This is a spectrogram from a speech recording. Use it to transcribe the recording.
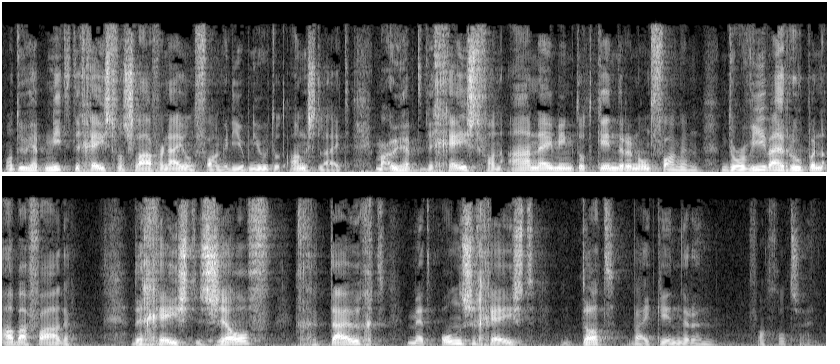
Want u hebt niet de geest van slavernij ontvangen, die opnieuw tot angst leidt. Maar u hebt de geest van aanneming tot kinderen ontvangen, door wie wij roepen Abba Vader. De geest zelf getuigt met onze geest dat wij kinderen van God zijn.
